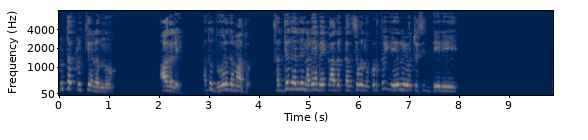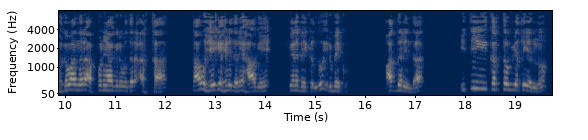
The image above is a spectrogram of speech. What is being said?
ಕೃತಕೃತ್ಯರನ್ನು. ಆಗಲಿ, ಅದು ದೂರದ ಮಾತು. ಸದ್ಯದಲ್ಲಿ ನಡೆಯಬೇಕಾದ ಕೆಲಸವನ್ನು ಕುರಿತು ಏನು ಯೋಚಿಸಿದ್ದೀರಿ? ಭಗವಾನರ ಅಪ್ಪಣೆಯಾಗಿರುವುದರ ಅರ್ಥ ತಾವು ಹೇಗೆ ಹೇಳಿದರೆ ಹಾಗೆ ಕೇಳಬೇಕೆಂದು ಇರಬೇಕು. ಆದ್ದರಿಂದ ಇತಿ ಕರ್ತವ್ಯತೆಯನ್ನು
